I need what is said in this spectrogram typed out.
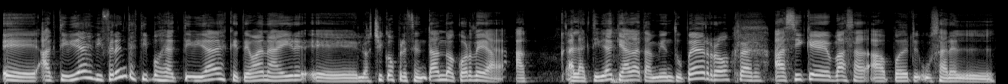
eh, actividades, diferentes tipos de actividades que te van a ir eh, los chicos presentando acorde a, a- a la actividad que haga también tu perro. Claro. Así que vas a, a poder usar el,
